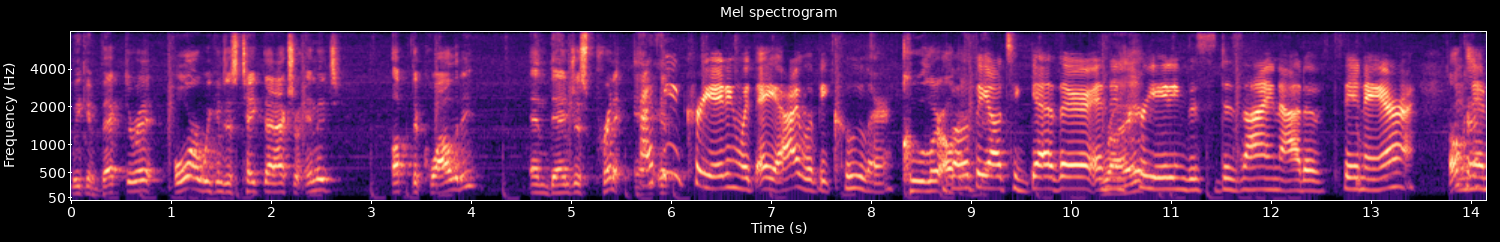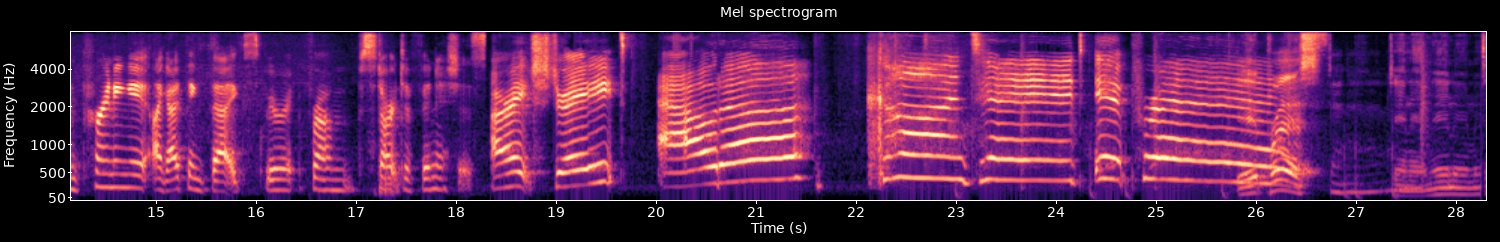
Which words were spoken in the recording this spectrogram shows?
we can vector it, or we can just take that actual image, up the quality, and then just print it. And I it- think creating with AI would be cooler. cooler. okay, Both of y'all together and Right. then creating this design out of thin air. And then printing it, like I think that experience from start to finish is. All right, straight out of content, it pressed. It pressed. Looks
